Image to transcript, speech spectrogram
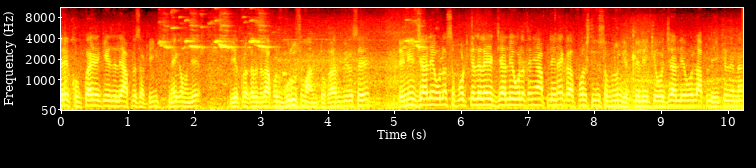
लय खूप काय काय केलेलं आहे आपल्यासाठी नाही का? म्हणजे एक प्रकारे त्याला आपण गुरुच मानतो. कारण की कसं आहे त्यांनी ज्या लेवलला सपोर्ट केलेला आहे ज्या लेवलला त्यांनी आपली नाही का परिस्थिती समजून घेतलेली आहे किंवा ज्या लेवलला आपलं हे केलं ना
